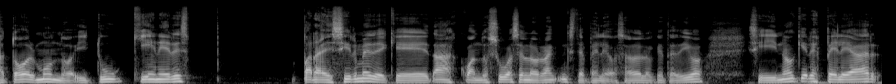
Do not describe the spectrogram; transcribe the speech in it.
a todo el mundo. ¿Y tú quién eres para decirme de que ah, cuando subas en los rankings te peleo? ¿Sabes lo que te digo? Si no quieres pelear,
